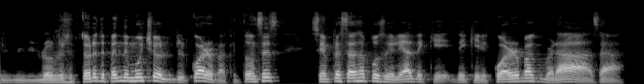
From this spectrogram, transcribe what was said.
el- los receptores dependen mucho del, del quarterback. Entonces, siempre está esa posibilidad de que, de que el quarterback, ¿verdad? O sea,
